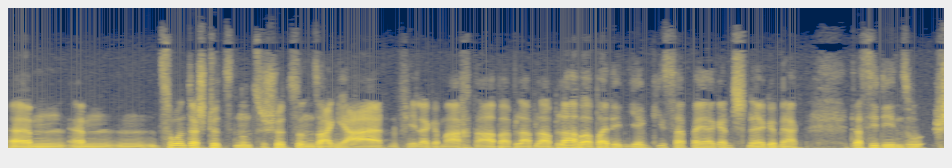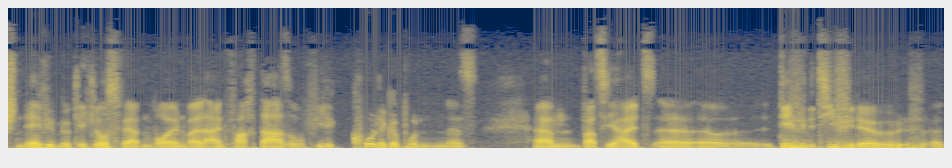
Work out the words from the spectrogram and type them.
ähm, ähm, zu unterstützen und zu schützen und sagen, ja, er hat einen Fehler gemacht, aber bla bla bla. Aber bei den Yankees hat man ja ganz schnell gemerkt, dass sie den so schnell wie möglich loswerden wollen, weil einfach da so viel Kohle gebunden ist, ähm, was sie halt äh, äh, definitiv wieder äh,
